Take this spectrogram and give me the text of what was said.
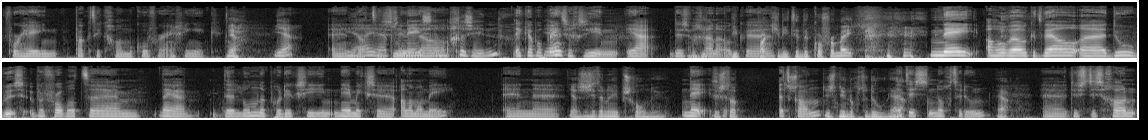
voorheen pakte ik gewoon mijn koffer en ging ik. Ja, En ja dat je is hebt nu ineens wel... een gezin. Ik heb opeens een gezin, ja. Dus we Die- gaan ook... Die eh, pak je niet in de koffer mee. Nee, alhoewel ik het wel eh, doe. Dus bijvoorbeeld, ehm, nou ja, de Londen productie neem ik ze allemaal mee. En eh, Ja, ze zitten nog niet op school nu. nee, Dus ze- dat het kan. is nu nog te doen. Ja. Het is nog te doen. Ja. Eh, dus het is gewoon,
